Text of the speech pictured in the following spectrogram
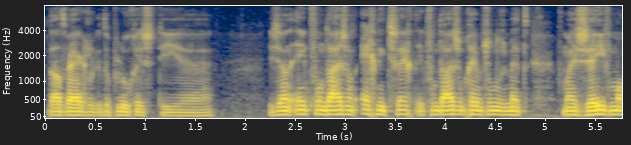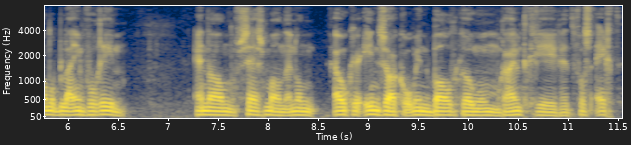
daadwerkelijk de ploeg is die... Uh, die ik vond Duitsland echt niet slecht. Ik vond Duitsland op een gegeven moment met voor mij zeven man op lijn voorin. En dan zes man. En dan elke keer inzakken om in de bal te komen om ruimte te creëren. Het was echt,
